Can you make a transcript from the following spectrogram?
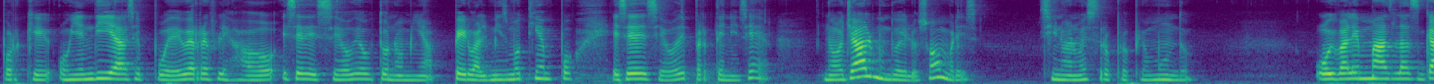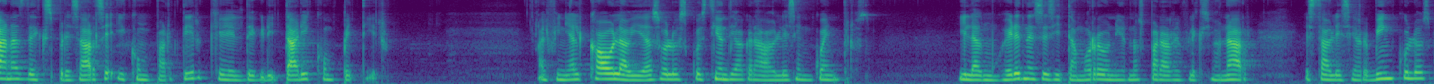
porque hoy en día se puede ver reflejado ese deseo de autonomía, pero al mismo tiempo ese deseo de pertenecer, no ya al mundo de los hombres, sino a nuestro propio mundo. Hoy vale más las ganas de expresarse y compartir que el de gritar y competir. Al fin y al cabo la vida solo es cuestión de agradables encuentros. Y las mujeres necesitamos reunirnos para reflexionar, establecer vínculos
